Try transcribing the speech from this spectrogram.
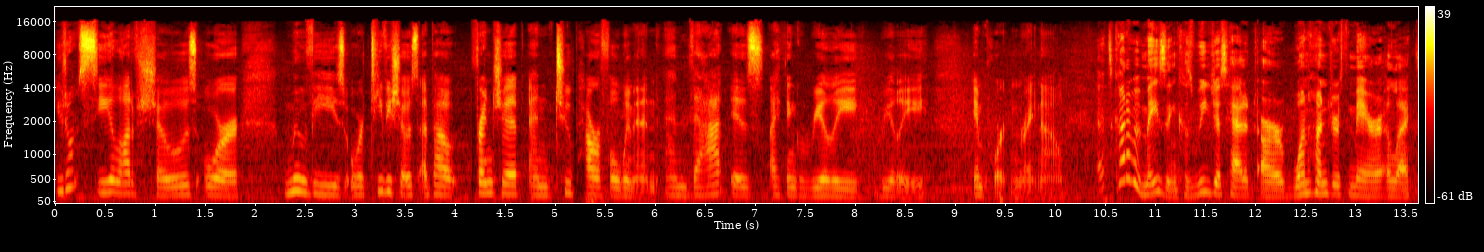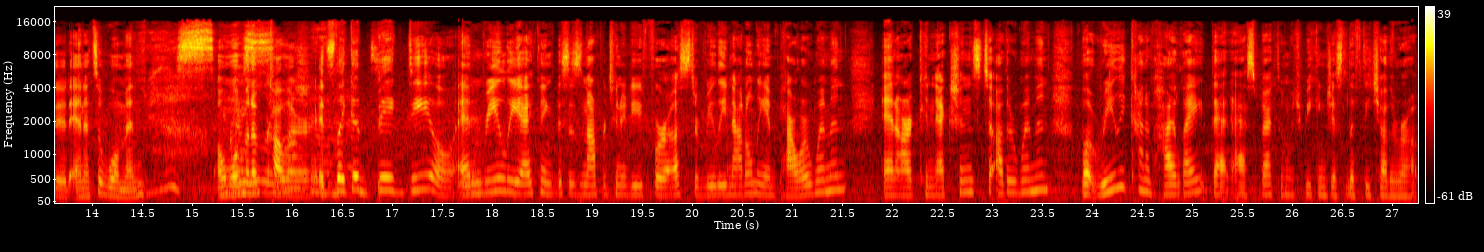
you don't see a lot of shows or movies or TV shows about friendship and two powerful women. And that is, I think, really, really important right now. It's kind of amazing because we just had our 100th mayor elected, and it's a woman, yes. a woman of color. It's like a big deal. And really, I think this is an opportunity for us to really not only empower women and our connections to other women, but really kind of highlight that aspect in which we can just lift each other up,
